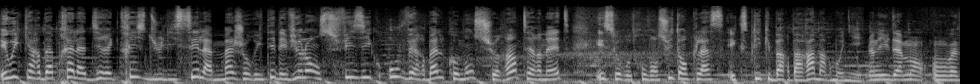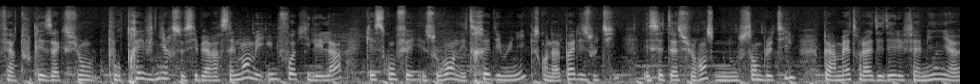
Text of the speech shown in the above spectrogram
Et oui, car d'après la directrice du lycée, la majorité des violences physiques ou verbales commencent sur Internet et se retrouvent ensuite en classe, explique Barbara Marmonnier. Bien évidemment, on va faire toutes les actions pour prévenir ce cyberharcèlement, mais une fois qu'il est là, qu'est-ce qu'on fait? Et souvent, on est très démunis parce qu'on n'a pas les outils. Et cette assurance, nous semble-t-il, permettre là d'aider les familles euh,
